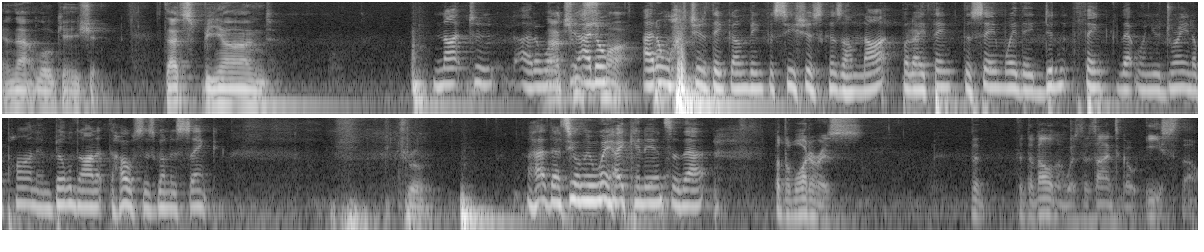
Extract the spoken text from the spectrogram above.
in that location? That's beyond, Not to, I don't Not want you, too I don't, smart. I don't want you to think I'm being facetious, because I'm not, but I think the same way they didn't think that when you drain a pond and build on it, the house is gonna sink. true. Uh, That's the only way I can answer that. But the water is, the, the development was designed to go east, though.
